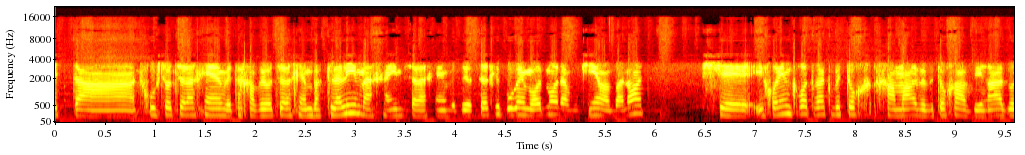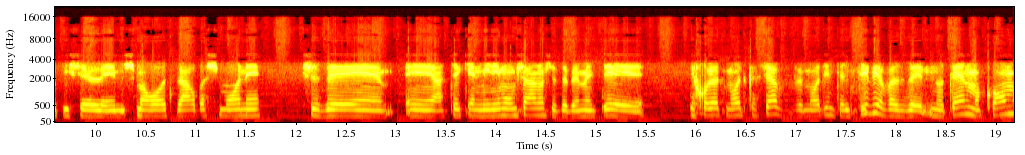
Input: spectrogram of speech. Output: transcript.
את התחושות שלכם ואת החוויות שלכם בכללים מהחיים שלכם, וזה יוצר חיבורים מאוד מאוד עמוקים עם הבנות, שיכולים לקרות רק בתוך חמ"ל ובתוך האווירה הזאת של אה, משמרות ו-4-8, שזה אה, התקן מינימום שלנו, שזה באמת אה, יכול להיות מאוד קשה ומאוד אינטנסיבי, אבל זה נותן מקום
